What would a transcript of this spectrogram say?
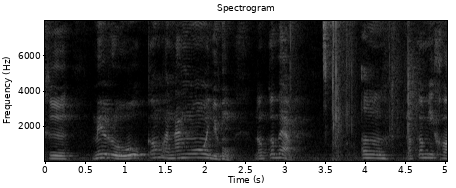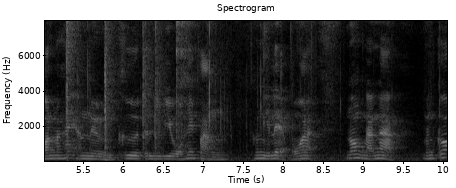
คือไม่รู้ก็มานั่งโง่อยู่แล้วก็แบบ เออ แล้วก็มีคอนมาให้อันหนึ่งคือจะรีวิวให้ฟังเท่านี้แหละเพราะว่านอกนั้นอะ มันก็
